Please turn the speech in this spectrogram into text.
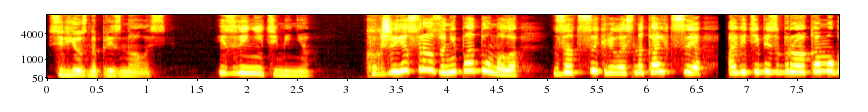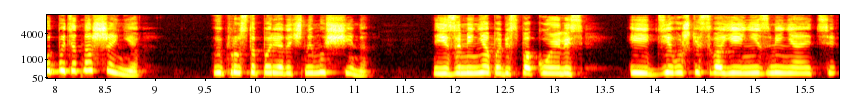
серьезно призналась. «Извините меня. Как же я сразу не подумала! Зациклилась на кольце, а ведь и без брака могут быть отношения. Вы просто порядочный мужчина. И из-за меня побеспокоились, и девушке своей не изменяете».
